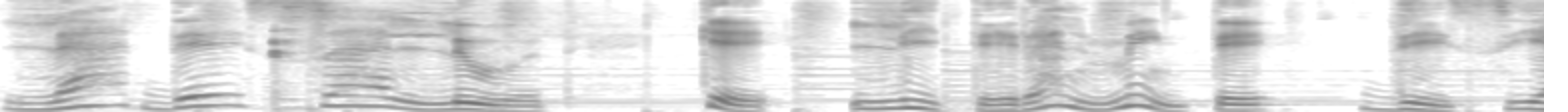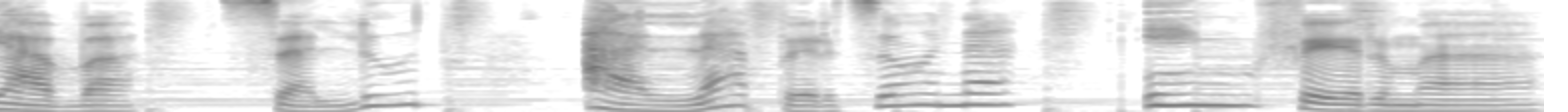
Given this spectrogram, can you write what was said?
la de salud, que literalmente deseaba salud a la persona enferma.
